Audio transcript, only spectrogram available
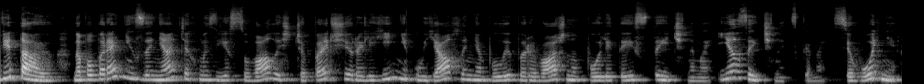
Вітаю! На попередніх заняттях ми з'ясували, що перші релігійні уявлення були переважно політеїстичними, язичницькими. Сьогодні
